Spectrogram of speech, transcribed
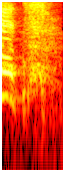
it!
